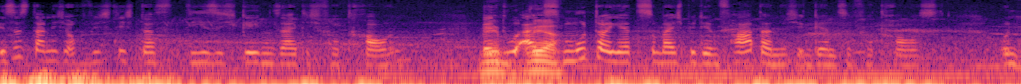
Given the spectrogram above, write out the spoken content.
Ist es dann nicht auch wichtig, dass die sich gegenseitig vertrauen? Wenn du als? Mutter jetzt zum Beispiel dem Vater nicht in Gänze vertraust und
